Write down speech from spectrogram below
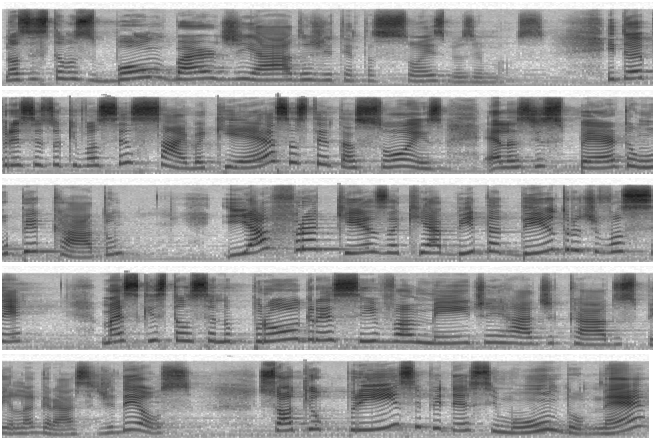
Nós estamos bombardeados de tentações, meus irmãos. Então é preciso que você saiba que essas tentações, elas despertam o pecado e a fraqueza que habita dentro de você, mas que estão sendo progressivamente erradicados pela graça de Deus. Só que o príncipe desse mundo, né,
